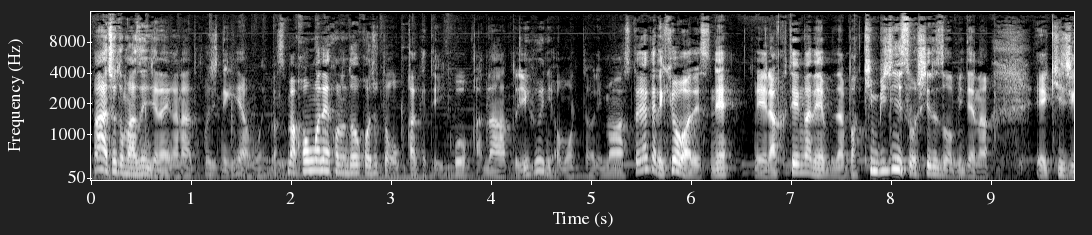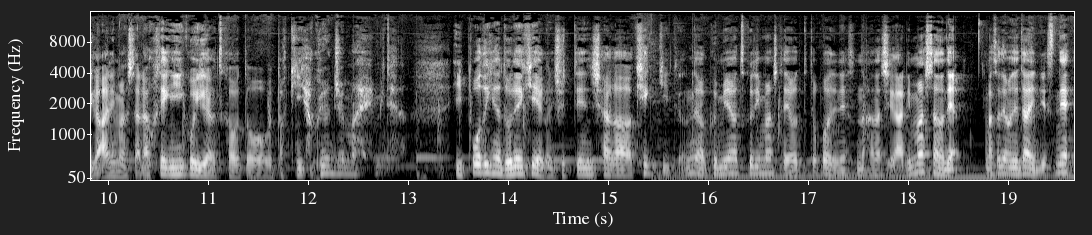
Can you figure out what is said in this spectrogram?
まあ、ちょっとまずいんじゃないかなと個人的には思います。まあ、今後ね、この動向をちょっと追っかけていこうかなというふうに思っております。というわけで今日はですね、えー、楽天がね、罰金ビジネスをしてるぞみたいな、えー、記事がありました。楽天銀行以外を使うと罰金140万円みたいな。一方的な奴隷契約に出店者側が決起っていうのね、組合を作りましたよってところでね、そんな話がありましたので、まあ、それをネタにですね、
